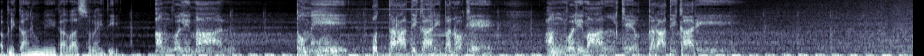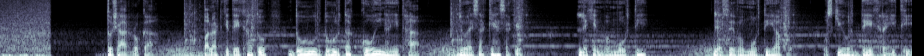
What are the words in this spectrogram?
अपने कानों में एक आवाज़ सुनाई दी। अंगुलीमाल, तुम ही उत्तराधिकारी बनोगे। अंगुलीमाल के उत्तराधिकारी तुषार रुका। पलट के देखा तो दूर दूर तक कोई नहीं था जो ऐसा कह सके। लेकिन वो मूर्ति, जैसे वो मूर्ति अब उसकी ओर देख रही थी,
